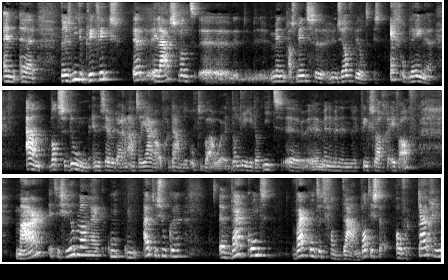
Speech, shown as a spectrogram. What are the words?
En eh, er is niet een quick fix, eh, helaas. Want eh, men, als mensen hun zelfbeeld is echt ontlenen aan wat ze doen... en ze hebben daar een aantal jaren over gedaan om dat op te bouwen... dan leer je dat niet eh, met, een, met een kwinkslag even af. Maar het is heel belangrijk om, om uit te zoeken... eh, waar, komt, waar komt het vandaan? Wat is de overtuiging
